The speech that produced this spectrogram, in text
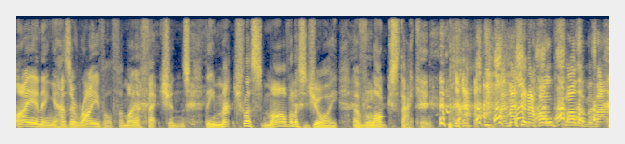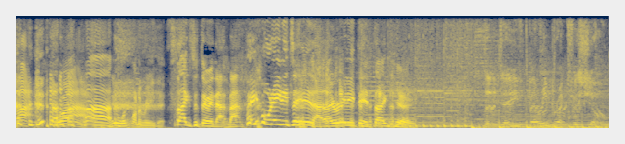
Ironing has a rival for my affections the matchless, marvellous joy of log stacking. Imagine a whole column about that. Wow. Ah. Who wouldn't want to read it? Thanks for doing that, Matt. People needed to hear that. They really did. Thank you. The Dave Berry Breakfast Show with Wickes.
